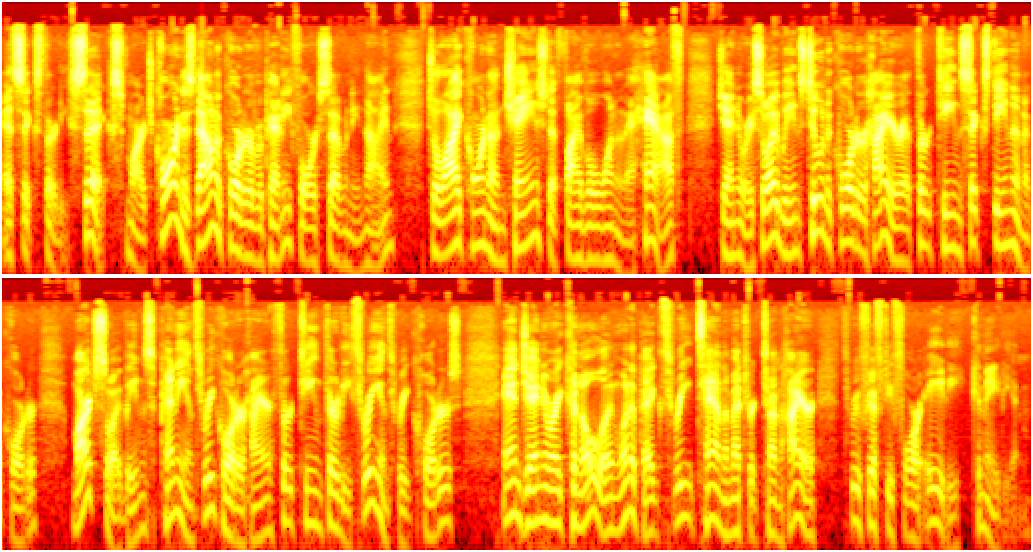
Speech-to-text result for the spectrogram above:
at 636. March corn is down a quarter of a penny, 479. July corn unchanged at 501 and a half. January soybeans two and a quarter higher at 1316 and a quarter. March soybeans penny and three quarter higher, 1333 and three quarters. And January canola in Winnipeg 310 a metric ton higher, 354.80 Canadian.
